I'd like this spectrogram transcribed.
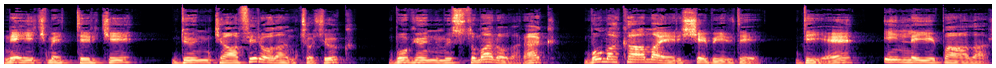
Ne hikmettir ki dün kafir olan çocuk bugün Müslüman olarak bu makama erişebildi diye inleyip ağlar.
